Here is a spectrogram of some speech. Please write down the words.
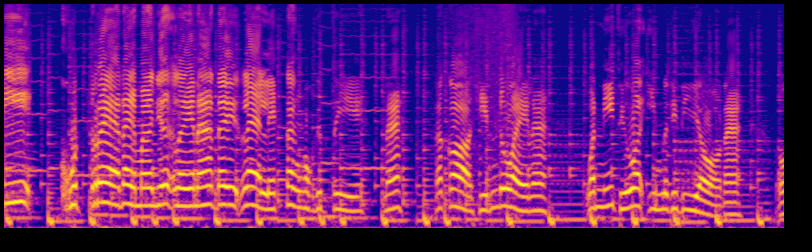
นี้ขุดแร่ได้มาเยอะเลยนะ ได้แร่เหล็กตั้ง 64 นะ แล้วก็หินด้วยนะ วันนี้ถือว่าอิ่มเลยทีเดียวนะ โอ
